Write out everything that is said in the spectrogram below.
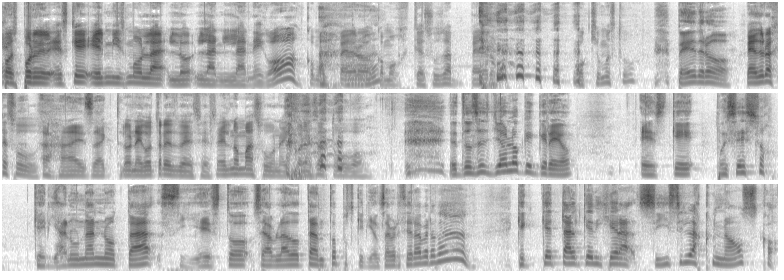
Pues por el- es que él mismo la, lo- la, la negó, como Ajá. Pedro, como Jesús a Pedro. ¿O quién estuvo? Pedro. Pedro a Jesús. Ajá, exacto. Lo negó tres veces. Él nomás una y con eso tuvo. Entonces yo lo que creo es que, pues eso, querían una nota, si esto se ha hablado tanto, pues querían saber si era verdad. ¿Qué, qué tal que dijera, sí, sí la conozco?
